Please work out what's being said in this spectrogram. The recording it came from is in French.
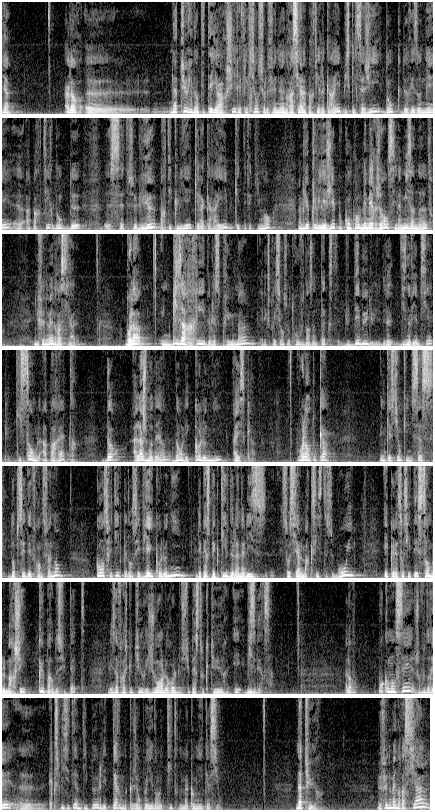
Bien. Alors, nature, identité, hiérarchie, réflexion sur le phénomène racial à partir de la Caraïbe, puisqu'il s'agit donc de raisonner à partir donc de ce lieu particulier qu'est la Caraïbe, qui est effectivement un lieu privilégié pour comprendre l'émergence et la mise en œuvre du phénomène racial. Voilà une bizarrerie de l'esprit humain, et l'expression se trouve dans un texte du début du XIXe siècle, qui semble apparaître à l'âge moderne dans les colonies à esclaves. Voilà en tout cas une question qui ne cesse d'obséder Franz Fanon. Comment se fait-il que dans ces vieilles colonies, les perspectives de l'analyse sociale marxiste se brouillent et que la société semble marcher que par-dessus tête, les infrastructures y jouant le rôle de superstructure et vice-versa? Alors, pour commencer, je voudrais euh, expliciter un petit peu les termes que j'ai employés dans le titre de ma communication. Nature. Le phénomène racial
